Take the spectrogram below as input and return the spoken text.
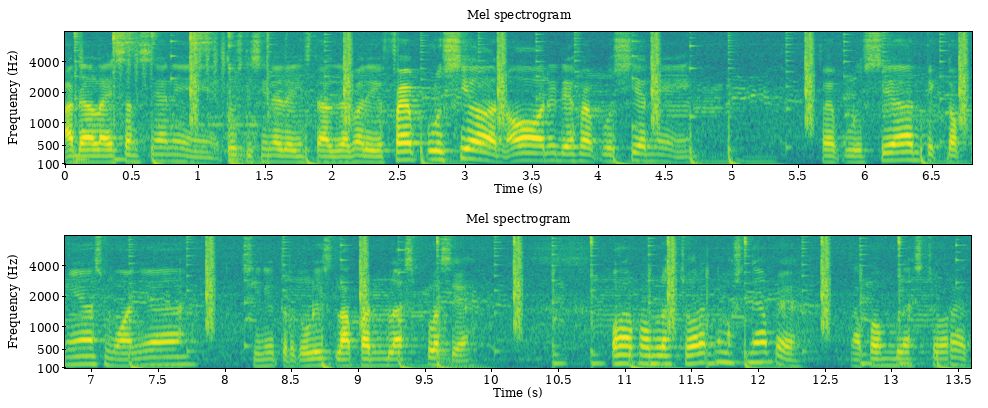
ada license-nya nih. Terus di sini ada Instagramnya di Vaplusion. Oh, ini dia Vaplusion nih. Vaplusion, TikToknya semuanya sini tertulis 18 plus ya. Oh 18 coret maksudnya apa ya? 18 coret.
